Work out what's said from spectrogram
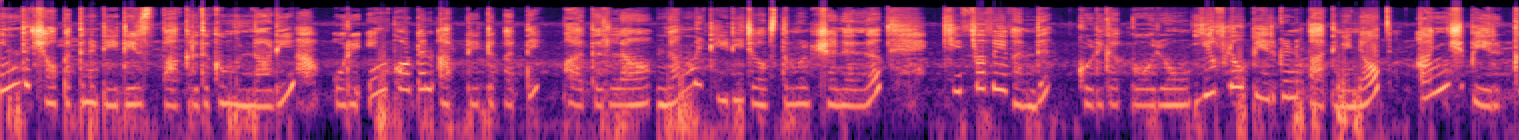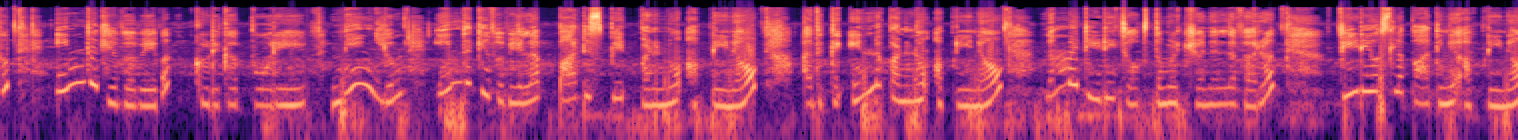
இந்த ஜாப் பற்றின டீட்டெயில்ஸ் பார்க்குறதுக்கு முன்னாடி ஒரு இம்பார்ட்டன்ட் அப்டேட்டை பற்றி பார்த்துடலாம். நம்ம டிடி ஜாப்ஸ் தமிழ் சேனலில் கிவ்அவே வந்து கொடுக்க போகிறோம் எவ்வளோ பேருக்குன்னு பார்த்தீங்கன்னா அஞ்சு பேருக்கு இந்த கிவ்அவேவை கொடுக்க போகிறேன் நீங்களும் இந்த கிவ்அவேல பார்ட்டிசிபேட் பண்ணணும் அப்படின்னா அதுக்கு என்ன பண்ணணும் அப்படின்னா நம்ம டிடி ஜாப்ஸ் தமிழ் சேனலில் வர வீடியோஸில் பார்த்தீங்க அப்படின்னா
